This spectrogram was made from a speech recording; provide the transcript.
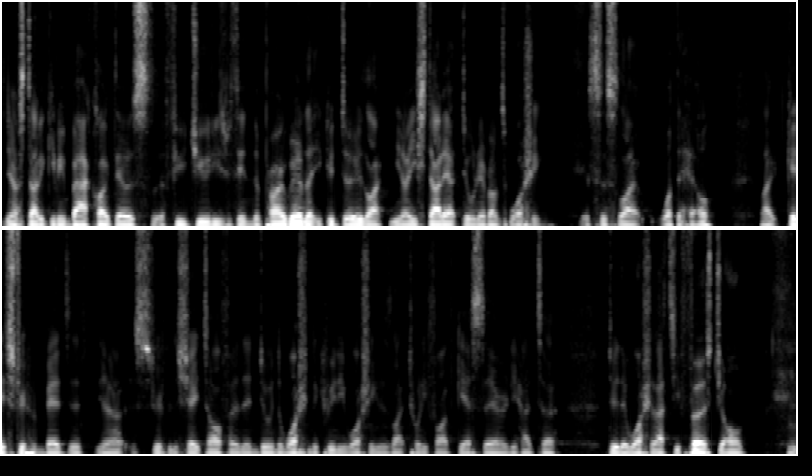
you know started giving back. Like there was a few duties within the program that you could do. Like you know you start out doing everyone's washing. It's just like what the hell. Like get stripping beds, if- you know, stripping the sheets off, and then doing the washing, the community washing. There's like 25 guests there, and you had to do their washing. That's your first job. Hmm.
